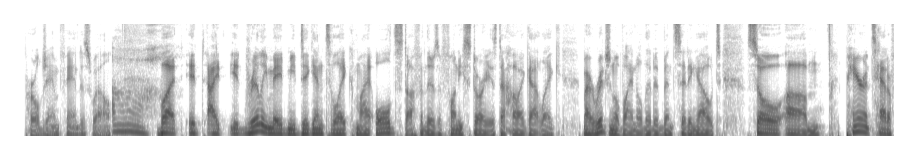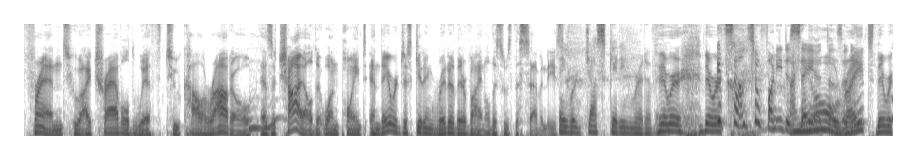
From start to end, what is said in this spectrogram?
Pearl Jam fan as well. Oh. But it I it really made me dig into like my old stuff. And there's a funny story as to how I got like my original vinyl that had been sitting out. So um, parents had a friend who I traveled with to Colorado as a Mm-hmm. child at one point, and they were just getting rid of their vinyl. This was the 70s. they were just getting rid of it. They were they were it sounds so funny to I say know, it, doesn't right? it? They were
